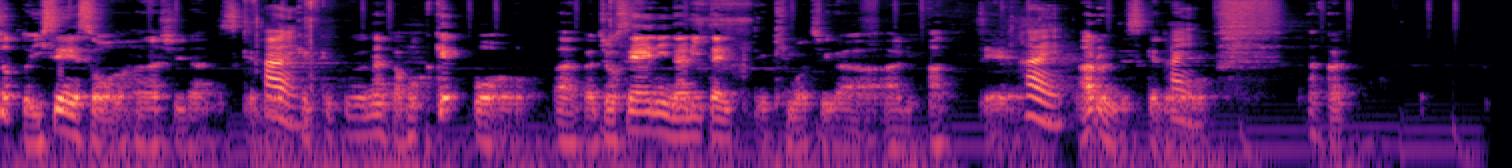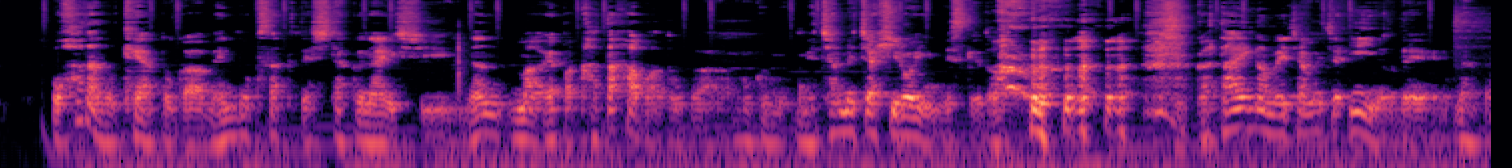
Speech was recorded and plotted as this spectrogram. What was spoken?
ちょっと異性層の話なんですけど、はい結局なんか僕結構、なんか女性になりたいっていう気持ちがありあって、はい。あるんですけど、はいなんか、お肌のケアとかめんどくさくてしたくないし、なんまあやっぱ肩幅とか僕めちゃめちゃ広いんですけど、ガタイがめちゃめちゃいいので、なんか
